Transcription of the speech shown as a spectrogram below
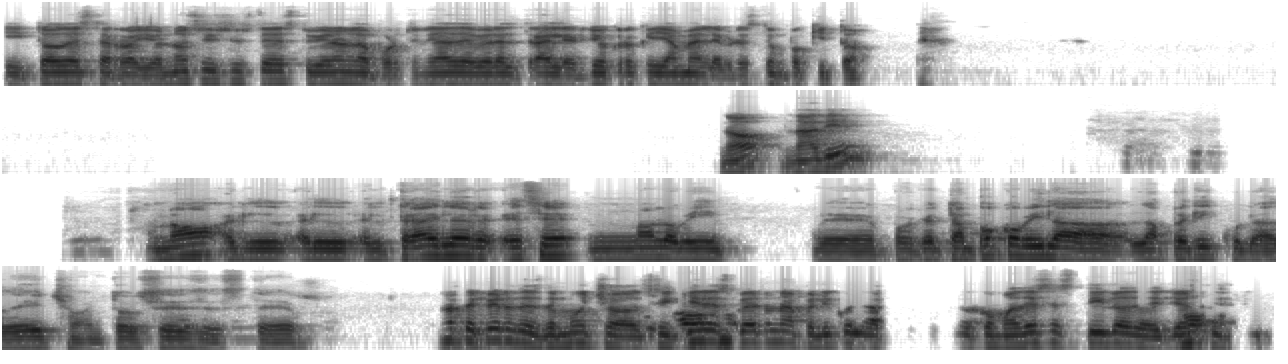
y todo este rollo. No sé si ustedes tuvieron la oportunidad de ver el tráiler, yo creo que ya me alebresté un poquito. ¿No? ¿Nadie? No, el, el, el tráiler ese no lo vi, eh, porque tampoco vi la, la, película, de hecho, entonces, este... No te pierdes de mucho, si quieres ver una película como de ese estilo de Justice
